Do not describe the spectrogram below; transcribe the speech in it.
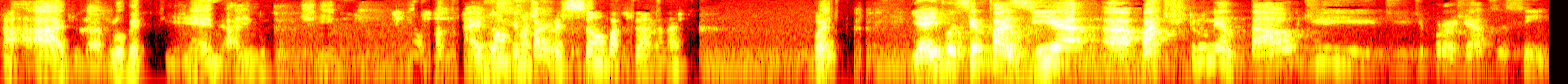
na rádio, da Globo FM, Arlindo Coutinho, Aí você uma, uma expressão bacana, né? Oi? E aí você fazia a parte instrumental de, de, de projetos assim.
